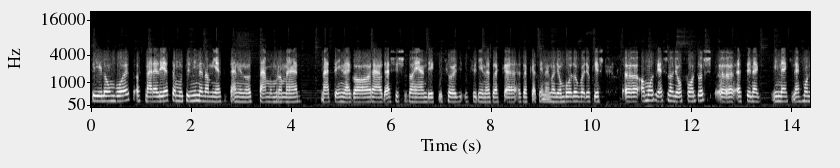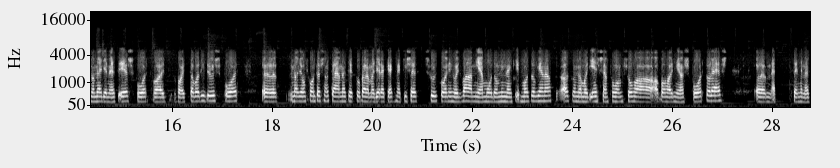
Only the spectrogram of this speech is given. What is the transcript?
célom volt, azt már elértem, úgyhogy minden, ami ezután jön, az számomra már, már tényleg a ráadás és az ajándék, úgyhogy, úgyhogy én ezekkel, ezekkel tényleg nagyon boldog vagyok, és uh, a mozgás nagyon fontos, uh, ezt tényleg mindenkinek mondom, legyen ez élsport vagy, vagy szabadidősport, uh, nagyon fontosnak talán ezért próbálom a gyerekeknek is ezt súlykolni, hogy valamilyen módon mindenképp mozogjanak. Azt gondolom, hogy én sem fogom soha abba hagyni a sportolást, mert szerintem ez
